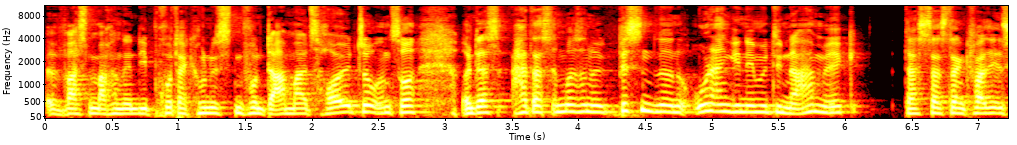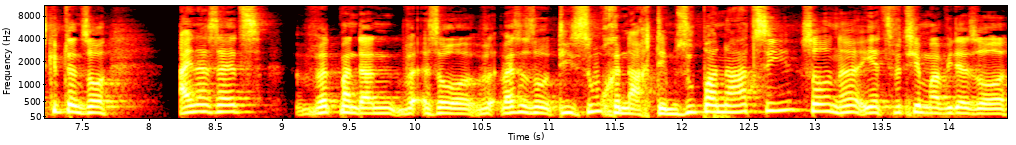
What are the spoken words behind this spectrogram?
was machen denn die Protagonisten von damals heute und so. Und das hat das immer so ein bisschen so eine unangenehme Dynamik, dass das dann quasi, es gibt dann so, einerseits wird man dann so, weißt du, so die Suche nach dem Supernazi, so, ne? Jetzt wird hier mal wieder so,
